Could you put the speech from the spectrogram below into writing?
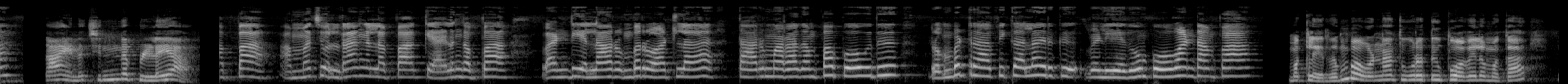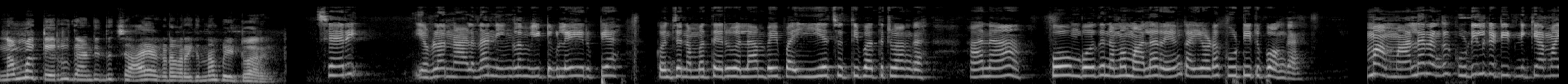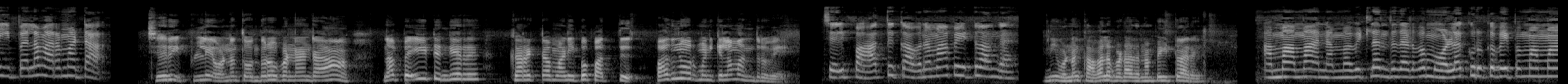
நான் என்ன சின்ன பிள்ளையா? அப்பா அம்மா சொல்றாங்கல்லப்பா கேளுங்கப்பா. வண்டி எல்லாம் ரொம்ப ரோட்ல. தாறுமாறாதான்ப்பா போகுது. ரொம்ப டிராபிக்காலாம் இருக்கு. வெளியே எதுவும் போக வேண்டாம்ப்பா. மக்களே ரொம்ப ஒன்னா தூரத்துக்கு போவேல மக்கா. நம்ம தெரு தாண்டி இந்த சாயா கடை வரைக்கும் தான் போயிட்டு வரேன். சரி எவ்வளவு நாள் தான் நீங்களும் வீட்டுக்குள்ளே இருப்பியா கொஞ்சம் நம்ம தெருவெல்லாம் போய் பைய சுத்தி பார்த்துட்டு வாங்க. ஆனா போகும்போது நம்ம மலரையும் கையோட கூட்டிட்டு போங்க. அம்மா மலர் அங்க குடில் கட்டிட்டு நிக்காம இப்ப எல்லாம் வரமாட்டா. சரி பிள்ளை ஒன்னும் தொந்தரவு பண்ணாண்டா. நான் போயிட்டு இங்க இரு. கரெக்டா மணி இப்போ பத்து. பதினோரு மணிக்கெல்லாம் வந்துருவேன். சரி பார்த்து கவனமா போயிட்டு வாங்க. நீ ஒன்னும் கவலைப்படாத நான் போயிட்டு வரேன். அம்மா அம்மா நம்ம வீட்ல இந்த தடவை முளை குறுக்க வைப்போமாமா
